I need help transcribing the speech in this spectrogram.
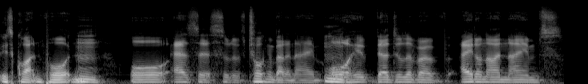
it's quite important." Mm. Or as they're sort of talking about a name, or he, they'll deliver eight or nine names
